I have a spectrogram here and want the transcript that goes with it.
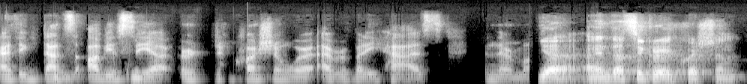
I think that's obviously an urgent question where everybody has in their mind. Yeah, and that's a great question.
